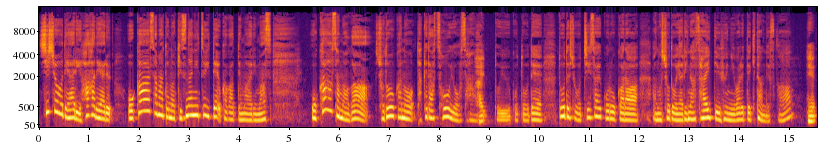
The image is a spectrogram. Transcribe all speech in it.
師匠であり母であるお母様との絆について伺ってまいります。お母様が書道家の武田宗陽さん、はい、ということで、どうでしょう？小さい頃からあの書道やりなさいっていうふうに言われてきたんですか？え、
